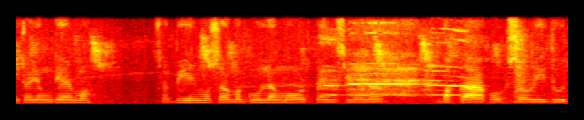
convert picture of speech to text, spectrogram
ito yung dare mo. Sabihin mo sa magulang mo or friends mo na bakla ako. Sorry dude.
